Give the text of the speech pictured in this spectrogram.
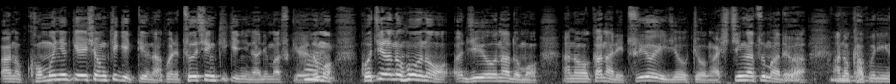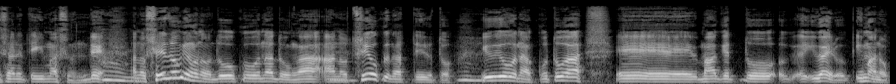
あの、コミュニケーション機器っていうのは、これ通信機器になりますけれども、はい、こちらの方の需要なども、あの、かなり強い状況が7月までは、あの、確認されていますんで、あの、製造業の動向などが、あの、強くなっているというようなことは、えー、マーケット、いわゆる今の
